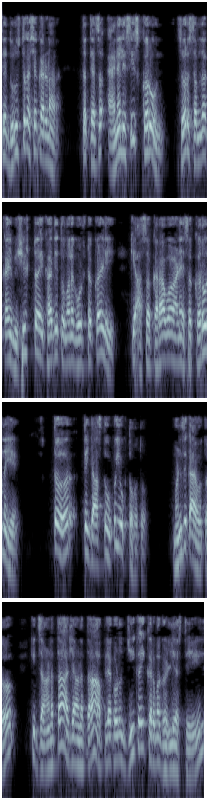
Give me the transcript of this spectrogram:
ते दुरुस्त कशा करणार? तर त्याचं अनालिसिस करून जर समजा काही विशिष्ट एखादी तुम्हाला गोष्ट कळली की असं करावं आणि असं करू नये तर ते जास्त उपयुक्त होतं. म्हणजे काय होतं की जाणता अजाणता आपल्याकडून जी काही कर्म घडली असतील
